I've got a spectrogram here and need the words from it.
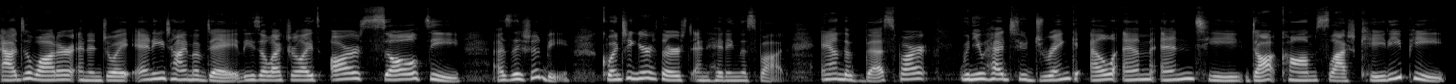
Add to water and enjoy any time of day. These electrolytes are salty, as they should be, quenching your thirst and hitting the spot. And the best part, when you head to drinklmnt.com slash KDP,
